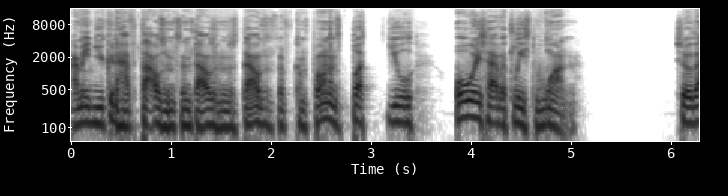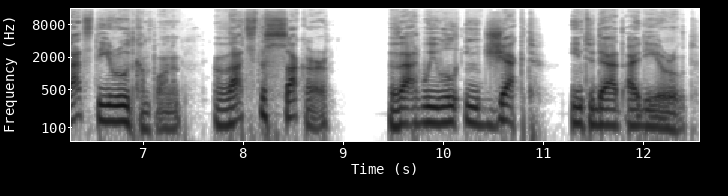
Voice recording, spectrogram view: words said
I mean, you can have thousands and thousands and thousands of components, but you'll always have at least one. So that's the root component. That's the sucker that we will inject into that ID root.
